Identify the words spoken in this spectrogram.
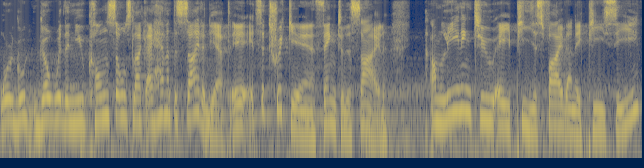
or go, go with the new consoles, like I haven't decided yet. It's a tricky thing to decide. I'm leaning to a PS5 and a PC.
